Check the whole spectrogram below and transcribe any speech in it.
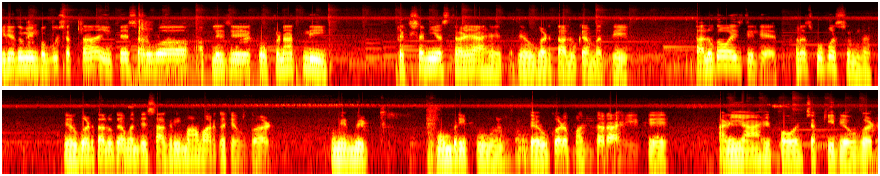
इथे तुम्ही बघू शकता इथे सर्व आपले जे कोकणातली प्रेक्षणीय स्थळे आहेत देवगड तालुक्यामधली तालुका वाईज दिली आहेत खरंच खूपच सुंदर. देवगड तालुक्यामध्ये सागरी महामार्ग देवगड तुम्ही मिठ मुंबरी पूल देवगड बंदर आहे इथे आणि आहे पवनचक्की देवगड.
